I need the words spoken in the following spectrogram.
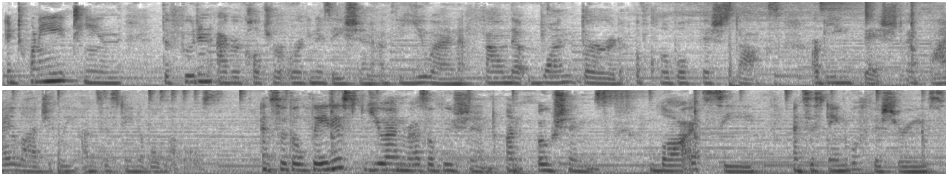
In 2018, the Food and Agriculture Organization of the UN found that one third of global fish stocks are being fished at biologically unsustainable levels. And so the latest UN resolution on oceans, law at sea, and sustainable fisheries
